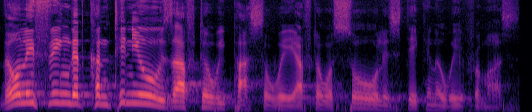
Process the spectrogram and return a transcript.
The only thing that continues after we pass away, after our soul is taken away from us,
